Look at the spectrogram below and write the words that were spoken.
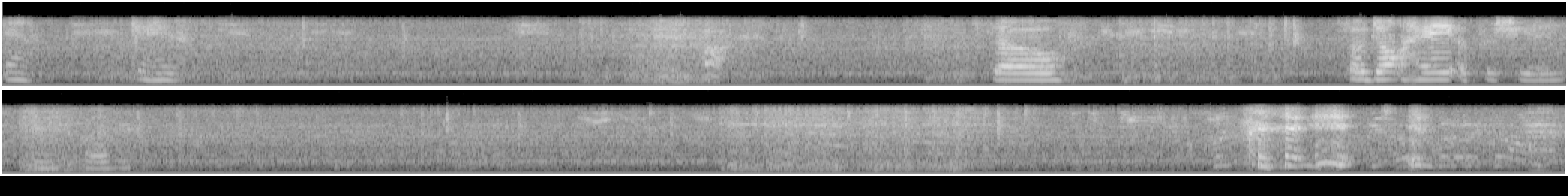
Damn. Get here. So, so don't hate, appreciate, and whatever.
